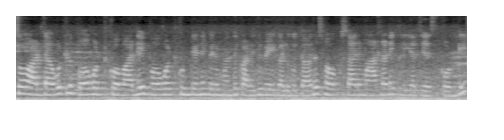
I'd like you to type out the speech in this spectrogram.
సో ఆ డౌట్లు పోగొట్టుకోవాలి. పోగొట్టుకుంటేనే మీరు ముందుకు అడుగు వేయగలుగుతారు. సో ఒకసారి మాట్లాడి క్లియర్ చేసుకోండి.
